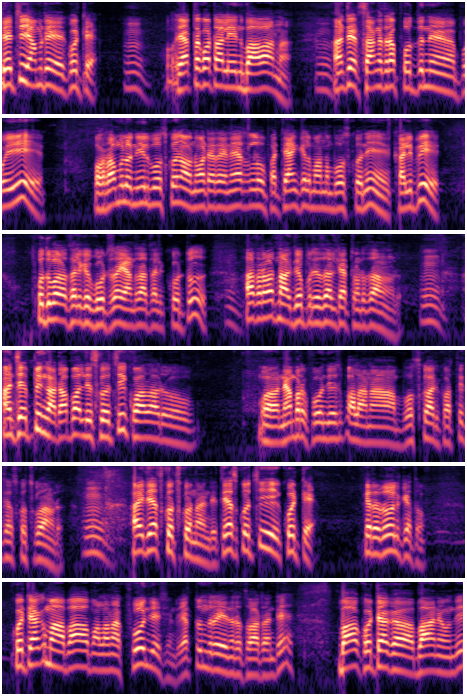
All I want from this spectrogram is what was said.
తెచ్చి ఎమ్మటే కొట్టే. ఎట్ట కొట్టాలి ఏంది బావా అన్న. అంటే సంగతి పొద్దున్నే పోయి ఒక రమ్ములో నీళ్ళు పోసుకొని ఒక నూట ఇరవై లీటర్లు పది ట్యాంకీల మందం పోసుకొని కలిపి పొద్దుబాల తలికి కొట్టురా ఎండరా తలికి కొట్టు. ఆ తర్వాత నాకు చెప్పు రిజల్ట్ ఎట్ట ఉంటుందా అన్నాడు. అని చెప్పి ఇంకా డబ్బాలు తీసుకొచ్చి కోదాడు నెంబర్కి ఫోన్ చేసి పలానా బొస్కాడికి కొత్త తీసుకొచ్చుకున్నాడు అవి తీసుకొచ్చుకున్నా అండి తీసుకొచ్చి కొట్టే. ఇరవై రోజుల క్రితం. కొట్టాక మా బావ మళ్ళీ నాకు ఫోన్ చేసిండు. ఎట్టుందిరా ఏంద్ర తోట అంటే బాగా కొట్టాక బాగానే ఉంది.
